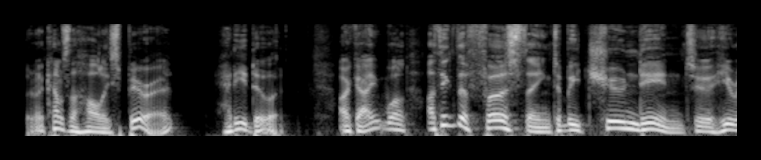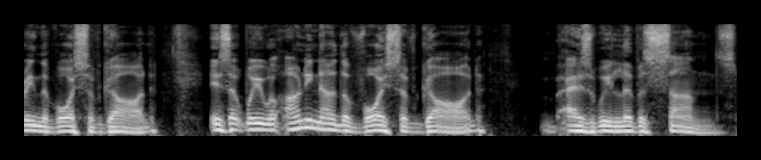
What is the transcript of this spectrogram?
But when it comes to the Holy Spirit, how do you do it? Okay, well, I think the first thing to be tuned in to hearing the voice of God is that we will only know the voice of God as we live as sons.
